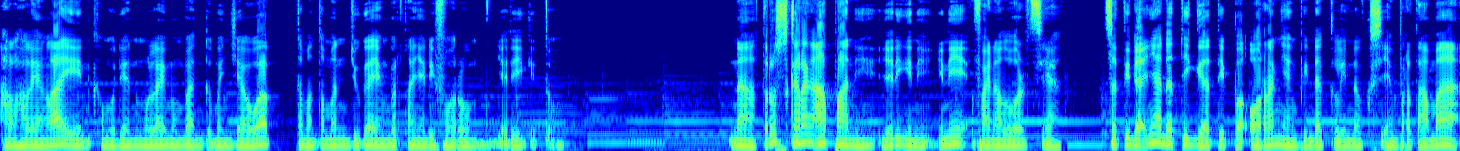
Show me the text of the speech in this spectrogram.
hal-hal yang lain, kemudian mulai membantu menjawab teman-teman juga yang bertanya di forum. Jadi gitu. Nah, terus sekarang apa nih? Jadi gini, ini final words ya. Setidaknya ada tiga tipe orang yang pindah ke Linux. Yang pertama,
